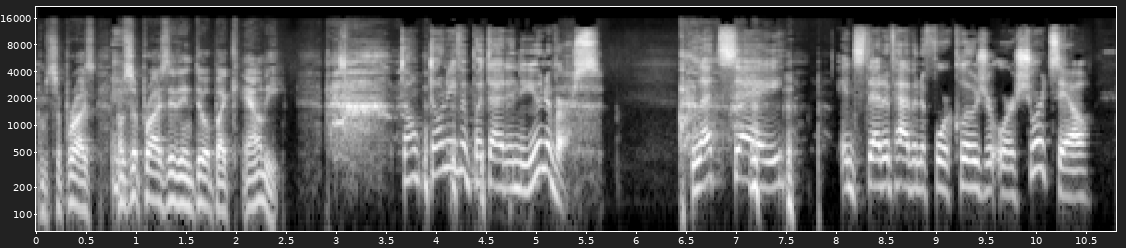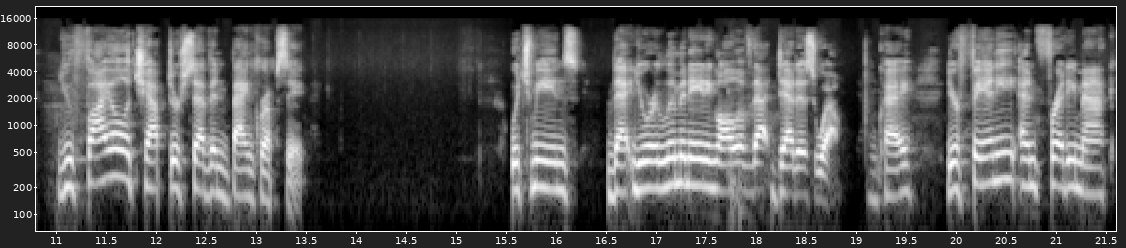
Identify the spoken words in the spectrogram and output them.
I'm surprised. I'm surprised they didn't do it by county. don't don't even put that in the universe. Let's say instead of having a foreclosure or a short sale, you file a chapter 7 bankruptcy. Which means that you're eliminating all of that debt as well, okay? Your Fannie and Freddie Mac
